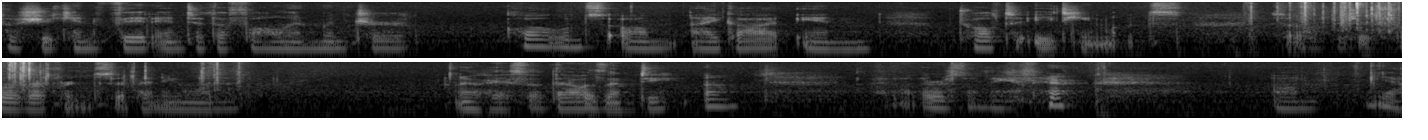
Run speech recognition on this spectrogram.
so she can fit into the fall and winter clothes um, I got in 12 to 18 months. So just for reference if anyone Okay, so that was empty. Um, I thought there was something in there. Um, yeah.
